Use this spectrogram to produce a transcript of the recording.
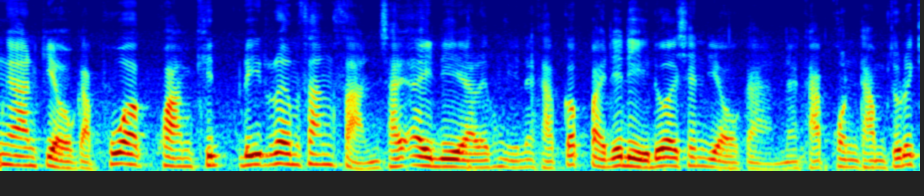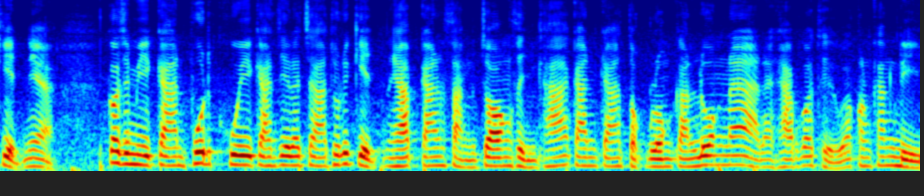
ำงานเกี่ยวกับพวกความคิดริเริ่มสร้างสารรค์ใช้ไอเดียอะไรพวกนี้นะครับก็ไปได้ดีด้วยเช่นเดียวกันนะครับคนทำธุรกิจเนี่ยก็จะมีการพูดคุยการเจรจาธุรกิจนะครับการสั่งจองสินค้าการการตกลงกันล่วงหน้านะครับ ก็ถือว่าค่อนข้างดี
